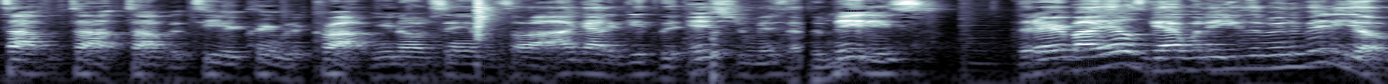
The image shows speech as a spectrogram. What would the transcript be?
Top of the top, top of the tier, cream of the crop. You know what I'm saying? So I got to get the instruments, the midis, that everybody else got when they use them in the video.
